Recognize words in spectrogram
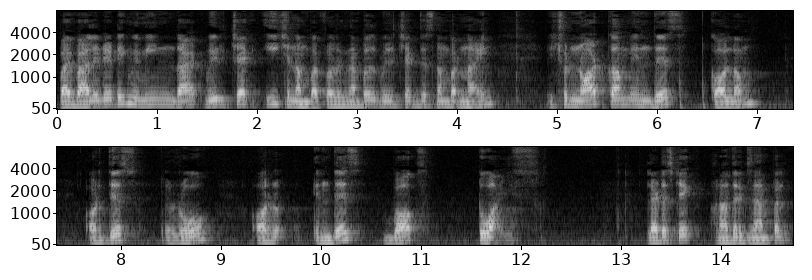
By validating we mean that we'll check each number. For example, we'll check this number 9. It should not come in this column or this row or in this box twice. Let us take another example.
